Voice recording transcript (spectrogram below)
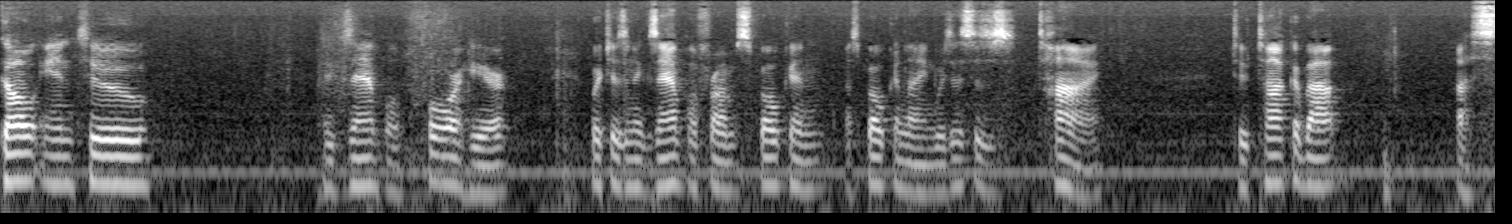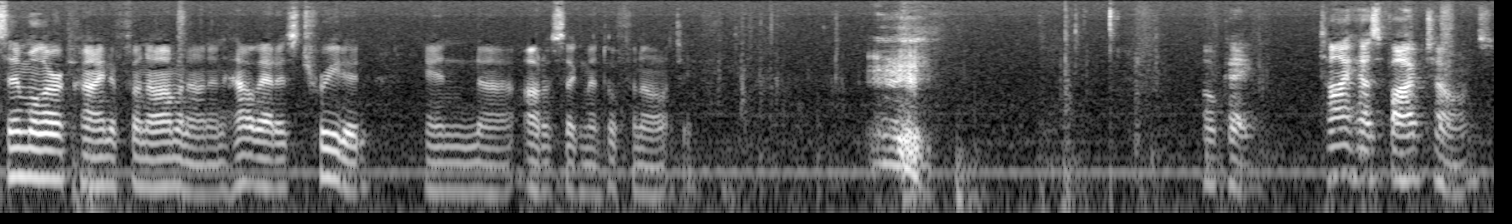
go into example four here, which is an example from spoken a spoken language. This is Thai, to talk about a similar kind of phenomenon and how that is treated in uh, autosegmental phonology. okay, Thai has five tones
